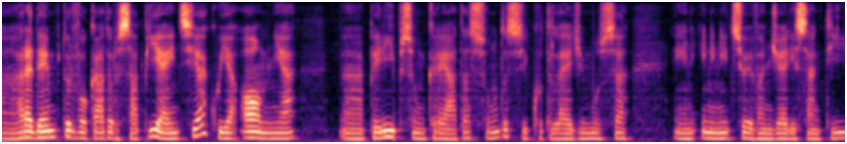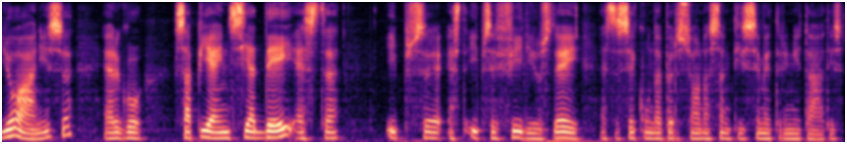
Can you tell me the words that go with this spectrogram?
uh, redemptor vocator sapientia, quia omnia uh, per ipsum creata sunt, sicut legimus eh, in, in initio Evangelii Sancti Ioannis, ergo sapientia Dei est ipse est ipse filius Dei, est secunda persona sanctissime Trinitatis.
